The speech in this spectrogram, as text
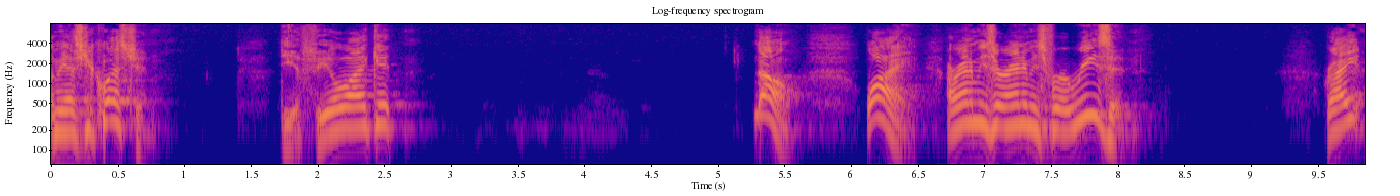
Let me ask you a question. Do you feel like it? No. Why? Our enemies are our enemies for a reason. Right?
